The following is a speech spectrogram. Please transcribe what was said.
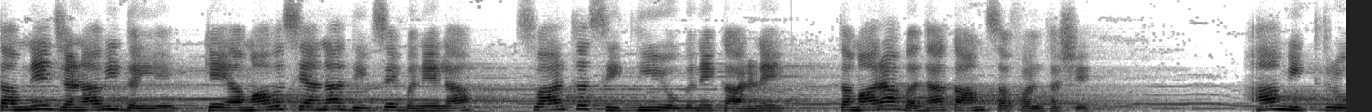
તમને જણાવી દઈએ કે અમાવસ્યાના દિવસે બનેલા સ્વાર્થ સિદ્ધિ યોગને કારણે તમારા બધા કામ સફળ થશે. હા મિત્રો,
